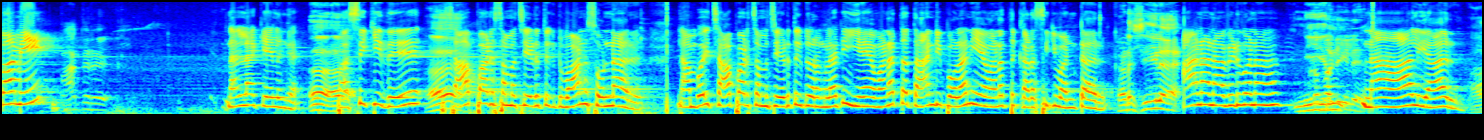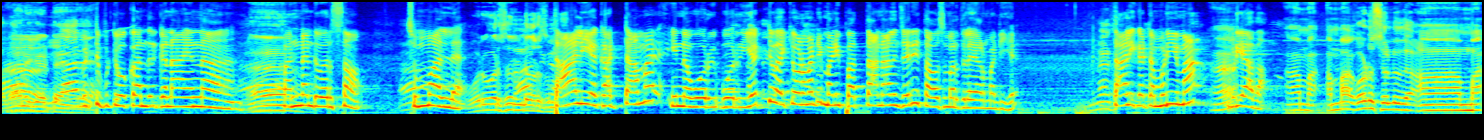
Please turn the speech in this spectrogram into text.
சுவாமி நல்லா கேளுங்க. பசிக்குது. சாப்பாடு சமைச்சு எடுத்துக்கிட்டு வான்னு சொன்னாரு. நான் போய் சாப்பாடு சமைச்சு எடுத்துக்கிட்டு வரங்களாட்டி என் வனத்தை தாண்டி போலான்னு என் வனத்து கடைசிக்கு வந்துட்டாரு. கடைசியில. ஆனா நான் விடுவேனா? நான் ஆள் யாரு? அதானே கேட்டேன். விட்டு விட்டு உட்காந்துருக்கேன் நான் என்ன? பன்னெண்டு வருஷம். சும்மா இல்ல. ஒரு வருஷம் ரெண்டு வருஷம். தாலியை கட்டாம இன்னும் ஒரு ஒரு எட்டு வைக்க விட மாட்டேன் மணி பத்தானாலும் சரி தவச மரத்தில் ஏற மாட்டீங்க. தாலி கட்ட முடியுமா? முடியாதான் ஆமா அம்மா கூட சொல்லுது ஆமா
